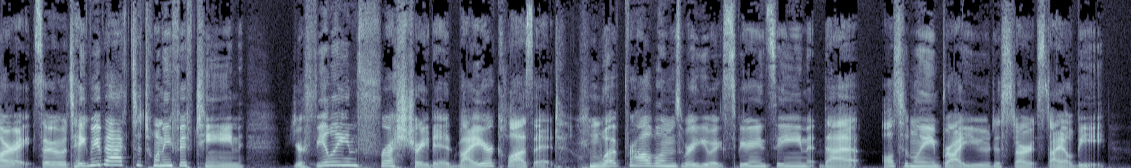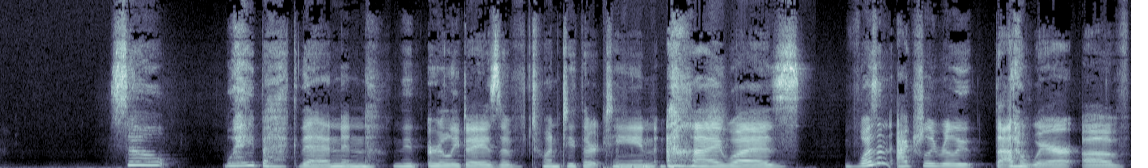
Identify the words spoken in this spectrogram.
All right, so take me back to 2015. You're feeling frustrated by your closet. What problems were you experiencing that ultimately brought you to start Style Bee? So, way back then in the early days of 2013, I was wasn't actually really that aware of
